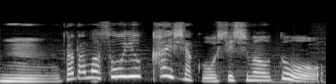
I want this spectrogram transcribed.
うん。ただまあそういう解釈をしてしまうと、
